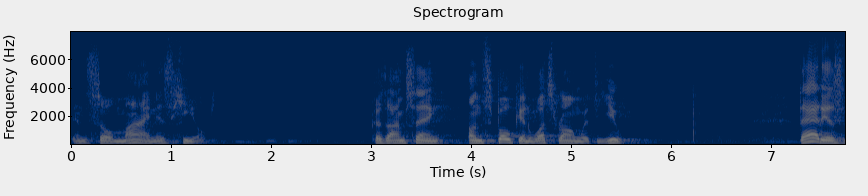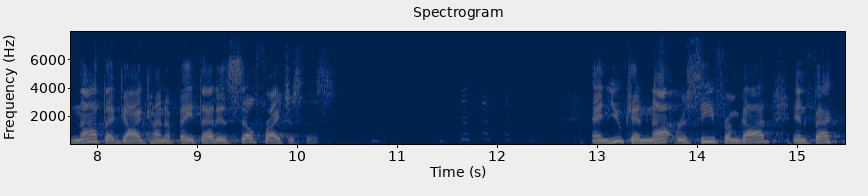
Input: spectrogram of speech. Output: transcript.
and so mine is healed. Because I'm saying, unspoken, what's wrong with you? That is not the God kind of faith, that is self righteousness and you cannot receive from God. In fact,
